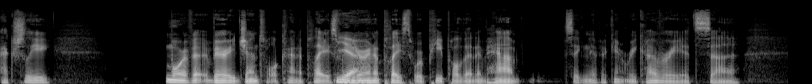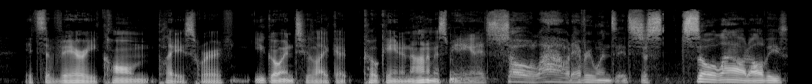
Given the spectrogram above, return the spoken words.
actually more of a very gentle kind of place. When Yeah. you're in a place where people that have had significant recovery, it's uh, it's a very calm place. Where if you go into like a cocaine anonymous meeting and it's so loud, everyone's it's just so loud. All these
